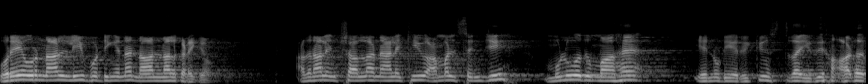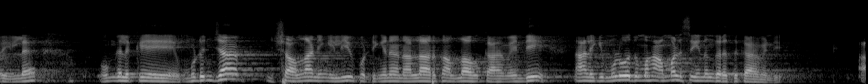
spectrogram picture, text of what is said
ஒரே ஒரு நாள் லீவ் போட்டிங்கன்னா நாலு நாள் கிடைக்கும். அதனால் இன்ஷால்லா நாளைக்கு அமல் செஞ்சு முழுவதுமாக என்னுடைய ரிக்வஸ்ட் தான் இது. ஆர்டர் இல்லை. உங்களுக்கு முடிஞ்சால் இன்ஷால்லா நீங்கள் லீவ் போட்டிங்கன்னா நல்லாயிருக்கும் அல்லாவுக்காக வேண்டி நாளைக்கு முழுவதுமாக அமல் செய்யணுங்கிறதுக்காக வேண்டி. அ,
